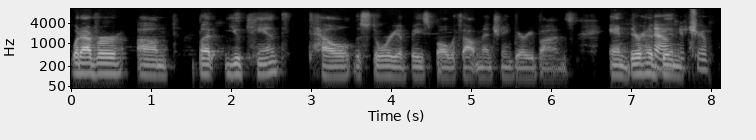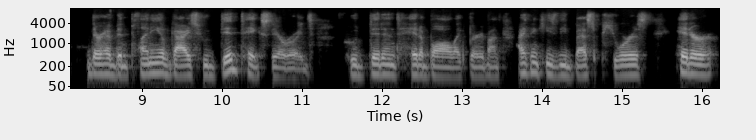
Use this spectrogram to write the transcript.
whatever. Um, but you can't tell the story of baseball without mentioning Barry Bonds. And there have no, been true. there have been plenty of guys who did take steroids who didn't hit a ball like Barry Bonds. I think he's the best, purest hitter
